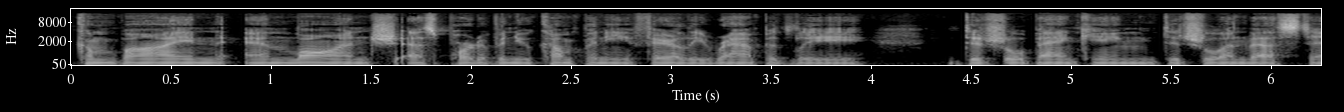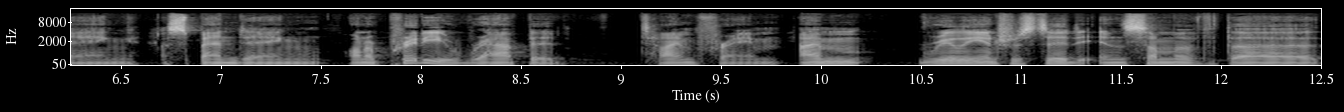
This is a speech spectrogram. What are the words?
combine and launch as part of a new company fairly rapidly digital banking, digital investing, spending on a pretty rapid time frame. I'm really interested in some of the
